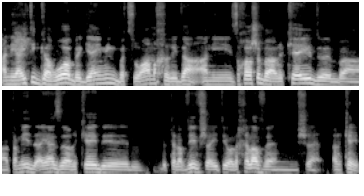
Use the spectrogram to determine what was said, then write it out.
אני הייתי גרוע בגיימינג בצורה מחרידה. אני זוכר שבארקייד, תמיד היה איזה ארקייד אה, בתל אביב שהייתי הולך אליו, ש... ארקייד,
